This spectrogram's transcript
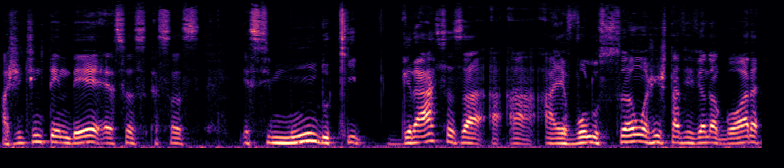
A gente entender essas, essas, esse mundo que graças à evolução a gente está vivendo agora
